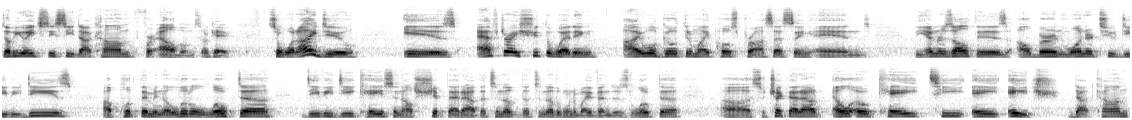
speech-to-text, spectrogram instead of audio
WHCC.com for albums. Okay, so what I do is after I shoot the wedding, I will go through my post processing, and the end result is I'll burn one or two DVDs, I'll put them in a little Loktah DVD case, and I'll ship that out. That's another that's another one of my vendors, Loktah. Uh, so check that out, L O K T A H dot com,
